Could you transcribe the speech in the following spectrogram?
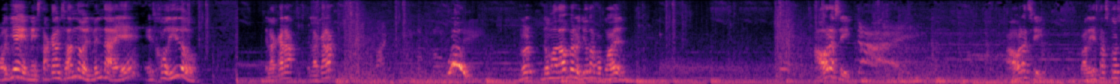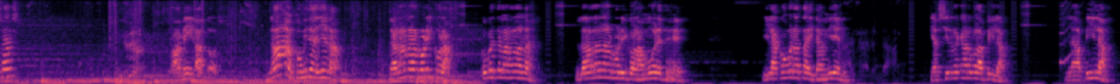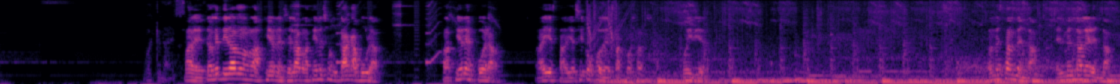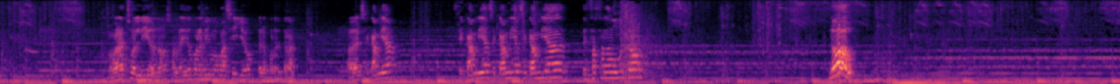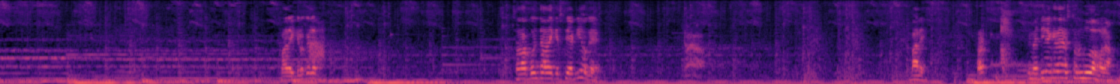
Oye, me está cansando el Menda, ¿eh? Es jodido. En la cara, en la cara. No me ha dado, pero yo tampoco a él. Ahora sí. Ahora sí. Vale, ¿y estas cosas? Para mí las dos. ¡No! Comida llena. La rana arborícola. Cómete la rana. La rana arborícola, muérete. Y la cobra Tai también. Que así recargo la pila. La pila. Vale, tengo que tirar las raciones, ¿eh? Las raciones son caca pura. Raciones fuera. Ahí está, y así cojo de estas cosas. Muy bien. ¿Dónde está el Menda? El Menda Lerenda. Me habrá hecho el lío, ¿no? Se habrá ido por el mismo pasillo, pero por detrás. A ver, ¿se cambia? Se cambia, se cambia, se cambia. ¿Te estás tardando mucho? ¡No! Vale, creo que le... ¿Se ha dado cuenta de que estoy aquí o qué? Vale. Me tiene que dar estornudo ahora.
